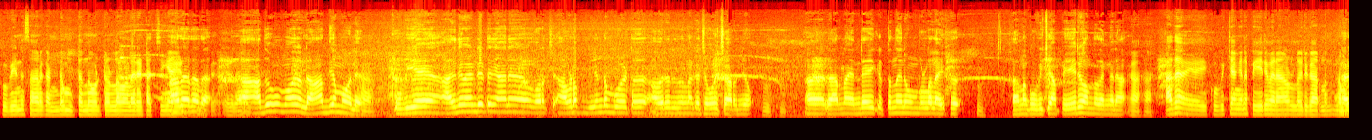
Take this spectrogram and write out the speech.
കുബീൻ സാറ് കണ്ടുമുട്ടുന്ന തൊട്ടുള്ള വളരെ ടച്ചിങ് അതെ അതെ അതെ. അത് മോലല്ല ആദ്യം മോൽ കുവിയെ അതിന് വേണ്ടിയിട്ട് ഞാൻ കുറച്ച് അവിടെ വീണ്ടും പോയിട്ട് അവരിൽ നിന്നൊക്കെ ചോദിച്ചറിഞ്ഞു. കാരണം എന്റെ ഈ കിട്ടുന്നതിന് മുമ്പുള്ള ലൈഫ് കാരണം കുവിക്ക് ആ പേര് വന്നത് എങ്ങനെ. അത് കുവിക്ക് അങ്ങനെ പേര് വരാനുള്ള ഒരു കാരണം നമ്മൾ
